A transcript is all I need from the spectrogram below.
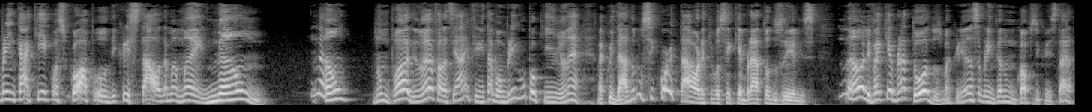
brincar aqui com os copos de cristal da mamãe. Não! Não! Não pode, não é? Fala assim, ah, enfim, tá bom, brinca um pouquinho, né? Mas cuidado não se cortar a hora que você quebrar todos eles. Não, ele vai quebrar todos. Uma criança brincando com copos de cristal,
